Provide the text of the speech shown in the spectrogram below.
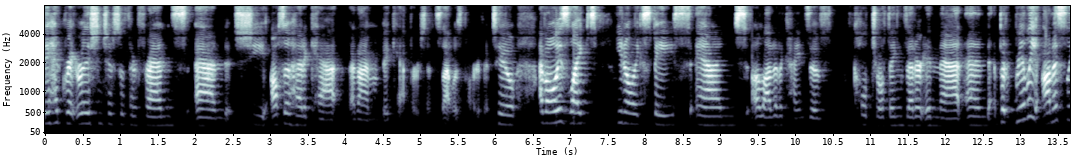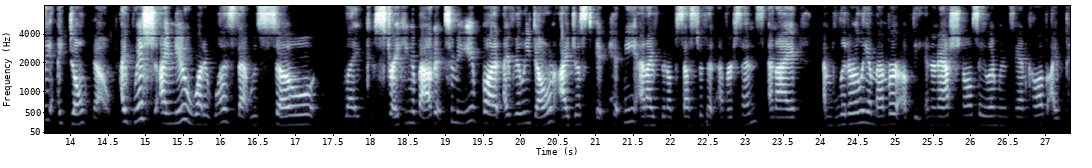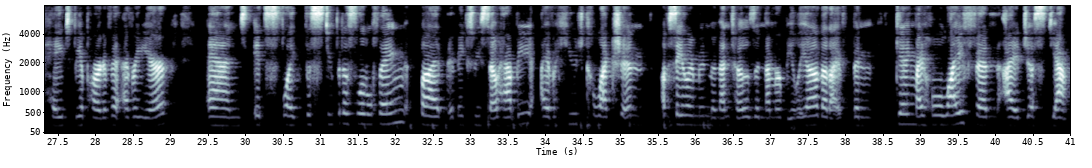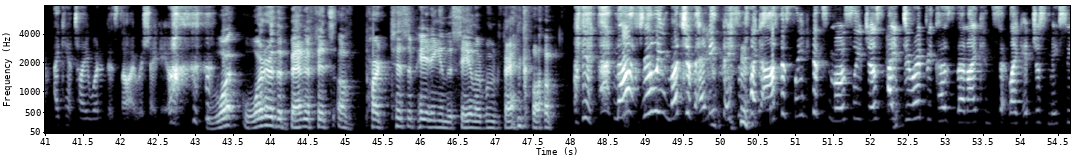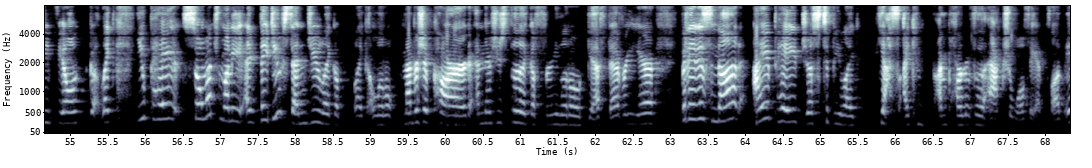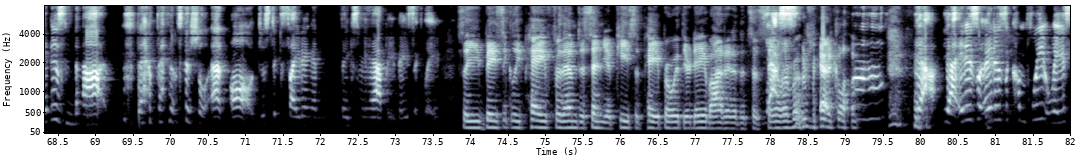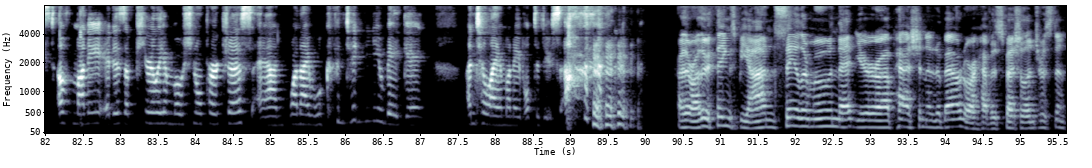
they had great relationships with her friends and she also had a cat and i'm a big cat person so that was part of it too. I've always liked you know like space and a lot of the kinds of cultural things that are in that and but really honestly i don't know. I wish i knew what it was that was so like striking about it to me but i really don't i just it hit me and i've been obsessed with it ever since and i am literally a member of the international sailor moon fan club i pay to be a part of it every year and it's like the stupidest little thing, but it makes me so happy. I have a huge collection of Sailor Moon mementos and memorabilia that I've been getting my whole life and I just yeah, I can't tell you what it is though. I wish I knew. what what are the benefits of participating in the Sailor Moon fan club? Not really much of anything. like honestly, it's mostly just I do it because then I can like it just makes me feel good. Like you pay so much money. and they do send you like a like a little membership card, and there's usually like a free little gift every year. But it is not. I pay just to be like yes, I can. I'm part of the actual fan club. It is not that beneficial at all. Just exciting and makes me happy, basically. So you basically pay for them to send you a piece of paper with your name on it that says yes. Sailor Moon Fan Club. Mm-hmm. Yeah, yeah. It is. It is a complete waste of money. It is a purely emotional purchase, and one I will continue making until I am unable to do so. Are there other things beyond Sailor Moon that you're uh, passionate about or have a special interest in?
